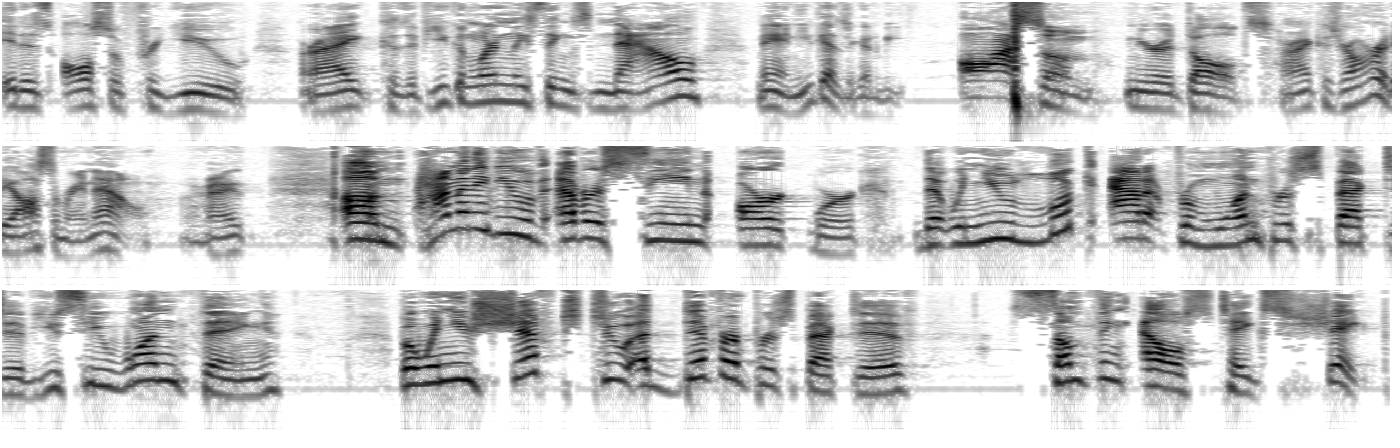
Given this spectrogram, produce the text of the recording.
it is also for you, all right? Because if you can learn these things now, man, you guys are going to be awesome when you're adults, all right? Because you're already awesome right now, all right? Um, how many of you have ever seen artwork that when you look at it from one perspective, you see one thing, but when you shift to a different perspective, something else takes shape?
